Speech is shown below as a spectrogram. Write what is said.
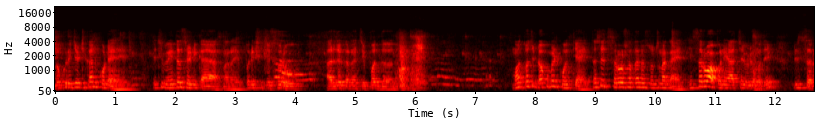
नोकरीचे ठिकाण कुठे आहे त्याची वेतन श्रेणी काय असणार आहे परीक्षेचे स्वरूप अर्ज करण्याची पद्धत महत्त्वाचे डॉक्युमेंट कोणते आहेत? तसेच सर्वसाधारण सूचना काय आहेत? हे सर्व आपण या आजच्या व्हिडिओमध्ये सर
